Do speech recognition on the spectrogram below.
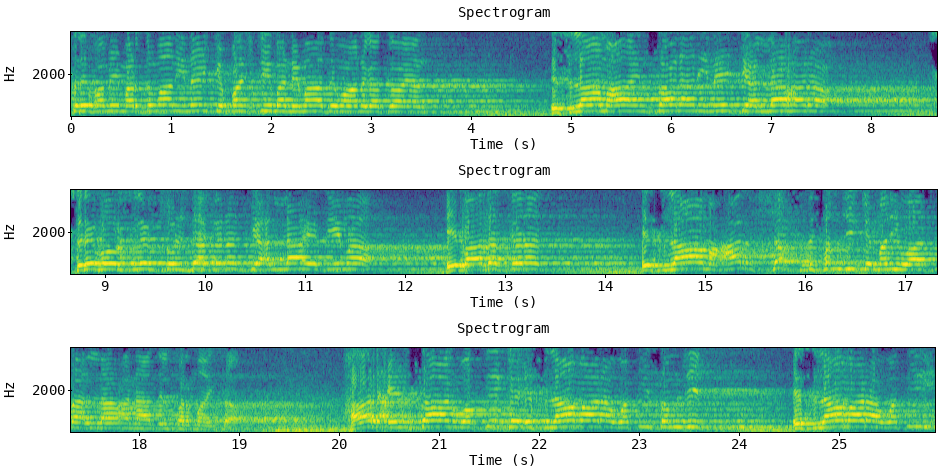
صرف ہمیں مردمانی نہیں کہ پنچتی میں نماز وانگا کائن اسلام آ انسانانی نہیں کہ اللہ را صرف اور صرف سجدہ کرن کہ اللہ دیما، عبادت کرن۔ اسلام ہر شخص سمجھی کے منی واسطہ اللہ نازل فرمائی تھا۔ ہر انسان وقتی کے اسلام آرا وتی سمجھی۔ اسلام آرا وتی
